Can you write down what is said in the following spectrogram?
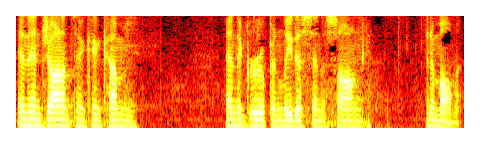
And then Jonathan can come and the group and lead us in a song in a moment.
